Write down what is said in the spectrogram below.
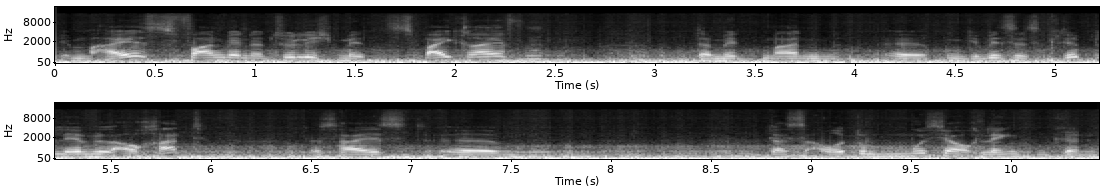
im Eis fahren wir natürlich mit Spike-Reifen, damit man äh, ein gewisses Grip-Level auch hat. Das heißt, äh, das Auto muss ja auch lenken können.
